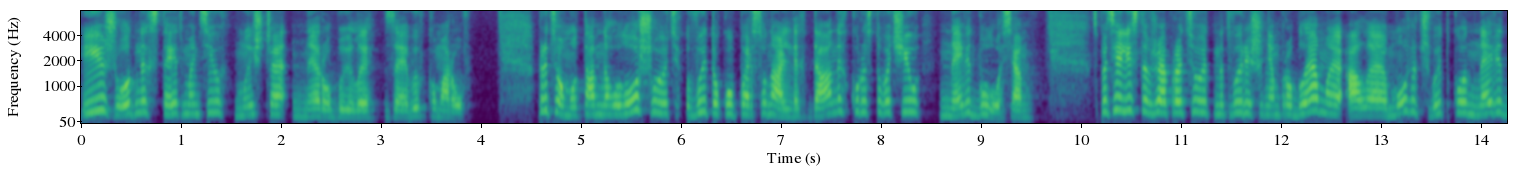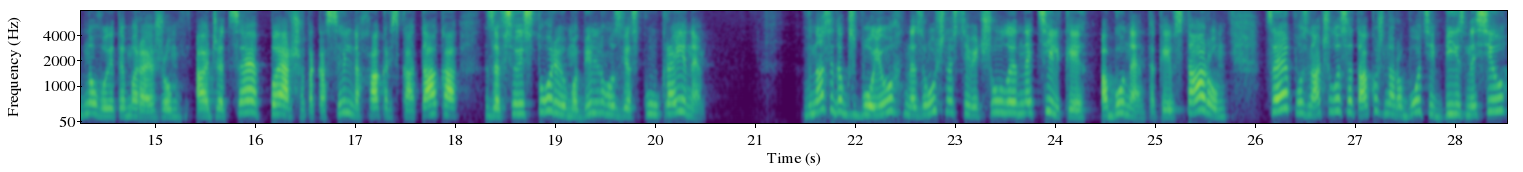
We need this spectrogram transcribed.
І жодних стейтментів ми ще не робили, заявив Комаров. При цьому там наголошують, витоку персональних даних користувачів не відбулося. Спеціалісти вже працюють над вирішенням проблеми, але можуть швидко не відновити мережу, адже це перша така сильна хакерська атака за всю історію мобільного зв'язку України. Внаслідок збою незручності відчули не тільки абоненти Київстару. Це позначилося також на роботі бізнесів.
